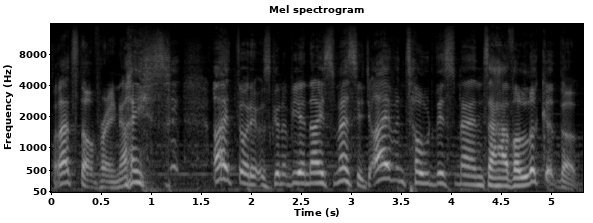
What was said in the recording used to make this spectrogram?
Well, that's not very nice. I thought it was going to be a nice message. I haven't told this man to have a look at them.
